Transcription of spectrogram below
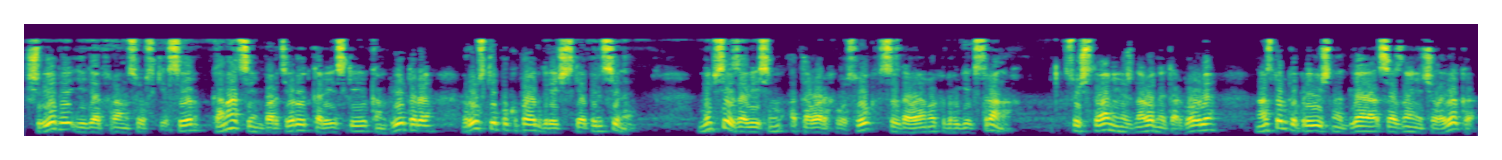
шведы едят французский сыр, канадцы импортируют корейские компьютеры, русские покупают греческие апельсины. Мы все зависим от товаров и услуг, создаваемых в других странах существование международной торговли настолько привычно для сознания человека,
